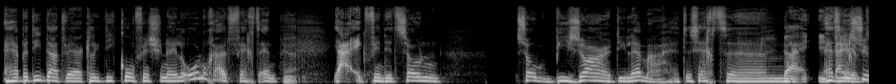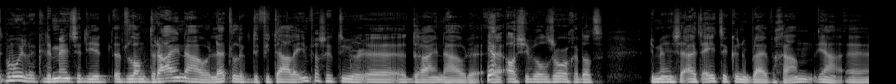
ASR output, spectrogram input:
hebben die daadwerkelijk die conventionele oorlog uitvechten. En Ja. ja, ik vind dit zo'n zo'n bizar dilemma. Het is echt, ehm, Ja, en- en het is echt super moeilijk. De mensen die het, het land draaiende houden, letterlijk de vitale infrastructuur eh, draaiende houden. Ja. Eh, als je wil zorgen dat de mensen uit eten kunnen blijven gaan, ja, eh,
